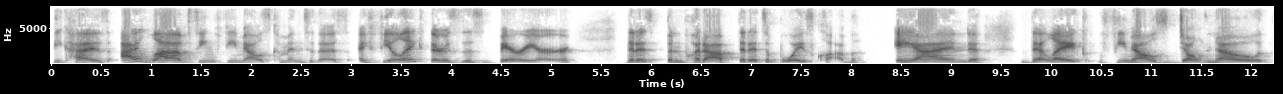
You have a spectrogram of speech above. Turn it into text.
because I love seeing females come into this. I feel like there's this barrier that has been put up that it's a boys' club and that like females don't know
